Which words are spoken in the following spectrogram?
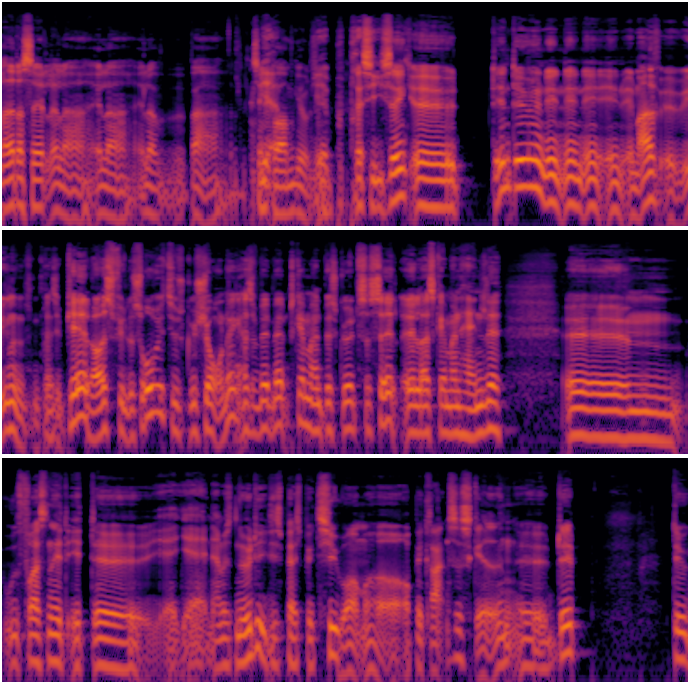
Redde dig selv, eller, eller, eller bare tænke ja, på omgivelserne? Ja, præcis. Ikke? Øh, det, det er jo en, en, en, en, en meget øh, en principiel og også filosofisk diskussion. Ikke? Altså, hvem skal man beskytte sig selv, eller skal man handle øh, ud fra sådan et, et øh, ja, ja, nærmest nyttigt perspektiv om at, at begrænse skaden? Øh, det, det, er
